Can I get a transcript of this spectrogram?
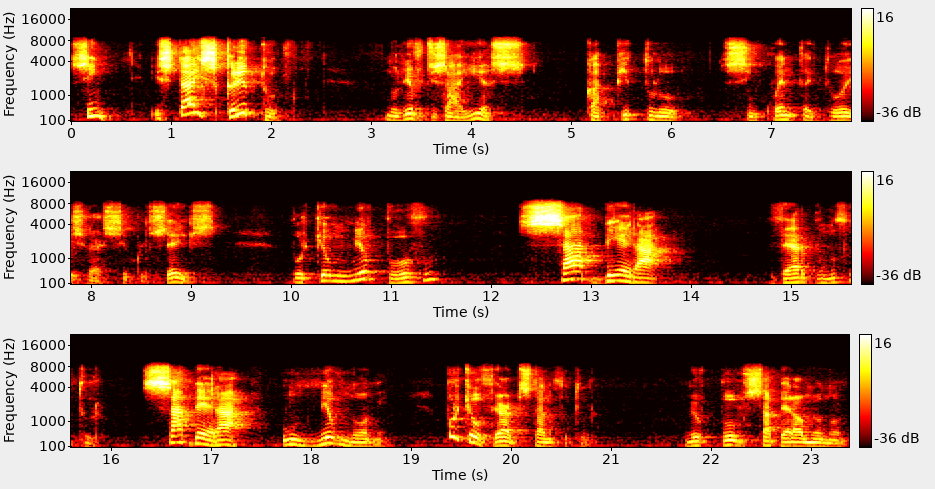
Sim, Está escrito no livro de Isaías, capítulo 52, versículo 6, porque o meu povo saberá, verbo no futuro, saberá o meu nome. Porque o verbo está no futuro. Meu povo saberá o meu nome.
